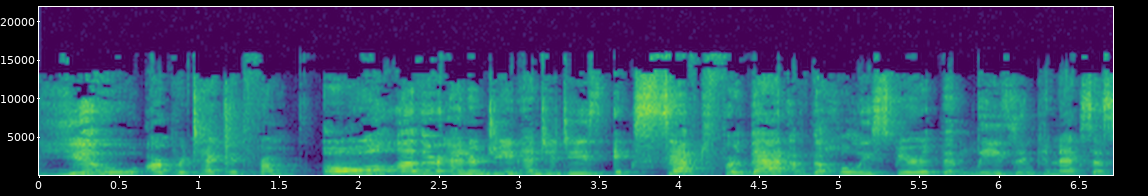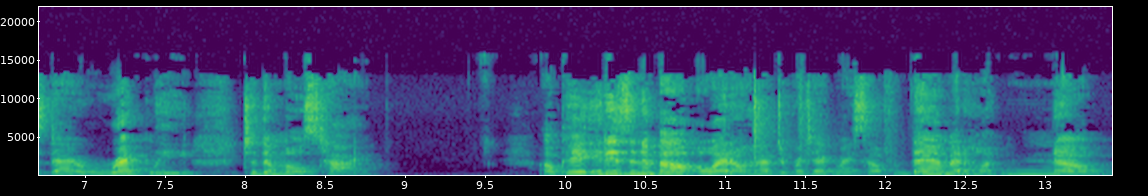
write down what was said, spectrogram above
you are protected from all other energy and entities except for that of the Holy Spirit that leads and connects us directly to the Most High. Okay, it isn't about, oh, I don't have to protect myself from them. I don't, no.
